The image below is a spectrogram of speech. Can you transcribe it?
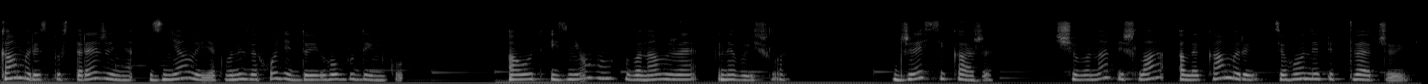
Камери спостереження зняли, як вони заходять до його будинку, а от із нього вона вже не вийшла. Джессі каже, що вона пішла, але камери цього не підтверджують.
